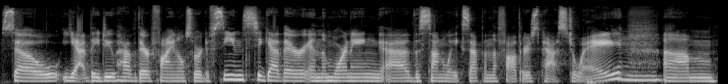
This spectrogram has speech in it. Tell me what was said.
so yeah they do have their final sort of scenes together in the morning uh, the son wakes up and the father's passed away um,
